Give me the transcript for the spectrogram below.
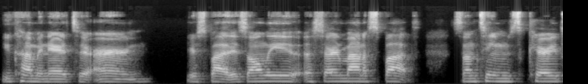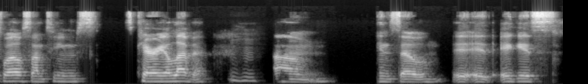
you come in there to earn your spot. It's only a certain amount of spots. Some teams carry 12, some teams carry 11. Mm-hmm. Um and so it, it, it gets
